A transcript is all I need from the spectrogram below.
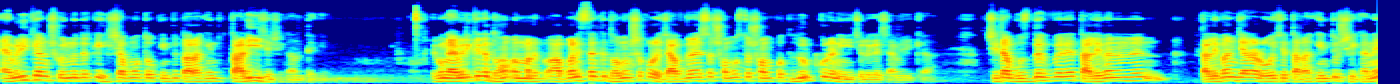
আমেরিকান সৈন্যদেরকে হিসাব মতো কিন্তু তারা কিন্তু তাড়িয়েছে সেখান থেকে। এবং আমেরিকাকে মানে আফগানিস্তানকে ধ্বংস করেছে, আফগানিস্তান সমস্ত সম্পদ লুট করে নিয়ে চলে গেছে আমেরিকা। সেটা বুঝতে পেরে তালিবানের, তালিবান যারা রয়েছে, তারা কিন্তু সেখানে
